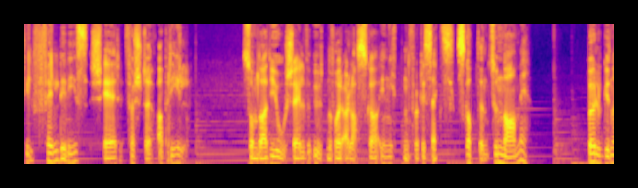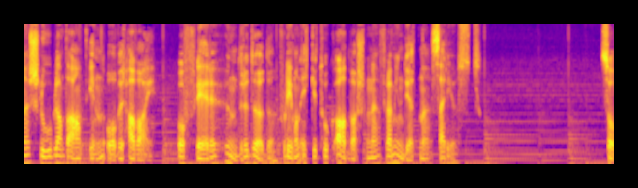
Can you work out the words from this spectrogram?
tilfeldigvis skjer 1. april. Som da et jordskjelv utenfor Alaska i 1946 skapte en tsunami Bølgene slo annet inn over Hawaii, og flere hundre døde fordi man ikke tok advarslene fra myndighetene seriøst. Så,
